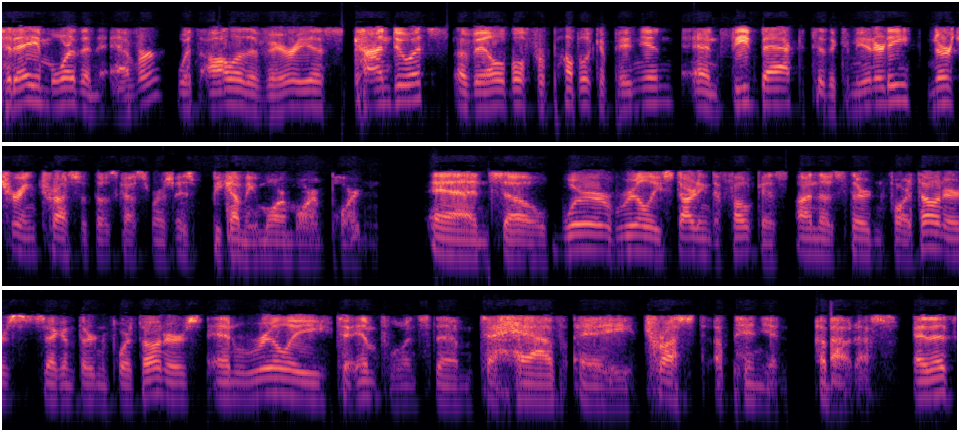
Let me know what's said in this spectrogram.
Today more than ever with all of the various conduits available for public opinion and feedback to the community, nurturing trust with those customers is becoming more and more important. And so we're really starting to focus on those third and fourth owners, second, third, and fourth owners, and really to influence them to have a trust opinion about us. And it's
